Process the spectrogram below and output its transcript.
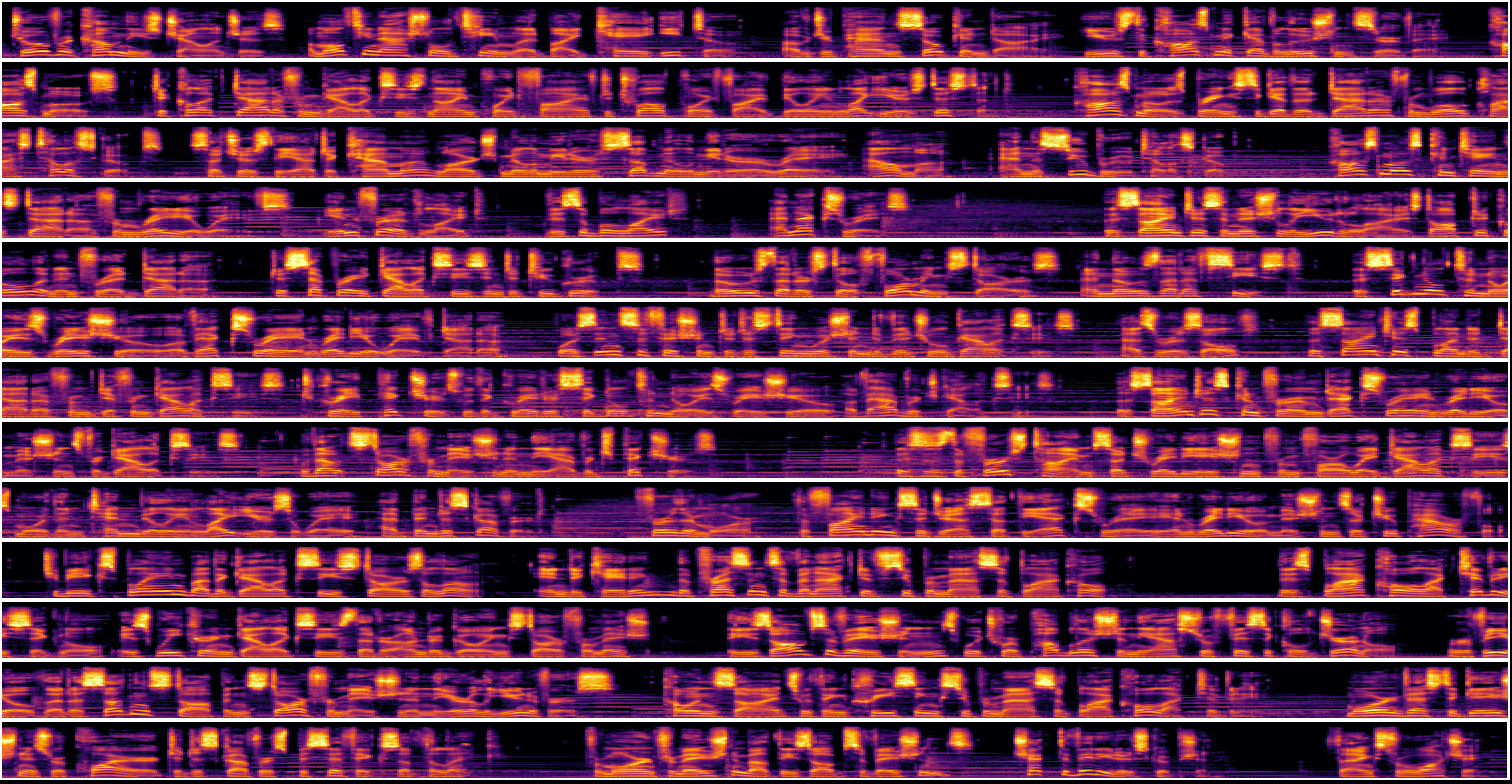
To overcome these challenges, a multinational team led by Kei Ito of Japan's Sokendai used the Cosmic Evolution Survey, COSMOS, to collect data from galaxies 9.5 to 12.5 billion light-years distant. COSMOS brings together data from world-class telescopes, such as the Atacama Large Millimeter Submillimeter Array, ALMA, and the Subaru telescope. COSMOS contains data from radio waves, infrared light, visible light, and X-rays, the scientists initially utilized optical and infrared data to separate galaxies into two groups those that are still forming stars and those that have ceased. The signal to noise ratio of X ray and radio wave data was insufficient to distinguish individual galaxies. As a result, the scientists blended data from different galaxies to create pictures with a greater signal to noise ratio of average galaxies. The scientists confirmed X ray and radio emissions for galaxies without star formation in the average pictures, this is the first time such radiation from faraway galaxies more than 10 billion light-years away have been discovered. Furthermore, the findings suggest that the X-ray and radio emissions are too powerful to be explained by the galaxy's stars alone, indicating the presence of an active supermassive black hole. This black hole activity signal is weaker in galaxies that are undergoing star formation. These observations, which were published in the Astrophysical Journal, reveal that a sudden stop in star formation in the early universe coincides with increasing supermassive black hole activity. More investigation is required to discover specifics of the link. For more information about these observations, check the video description. Thanks for watching.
